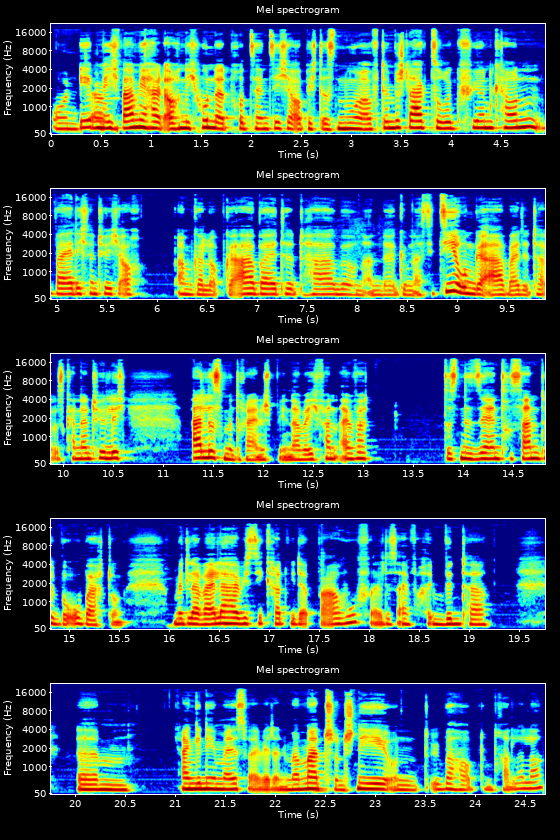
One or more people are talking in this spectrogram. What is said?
Und, Eben, ähm, ich war mir halt auch nicht 100% sicher, ob ich das nur auf den Beschlag zurückführen kann, weil ich natürlich auch am Galopp gearbeitet habe und an der Gymnastizierung gearbeitet habe. Es kann natürlich alles mit reinspielen, aber ich fand einfach das ist eine sehr interessante Beobachtung. Mittlerweile habe ich sie gerade wieder barhuf, weil das einfach im Winter ähm, angenehmer ist, weil wir dann immer Matsch und Schnee und überhaupt und tralala.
